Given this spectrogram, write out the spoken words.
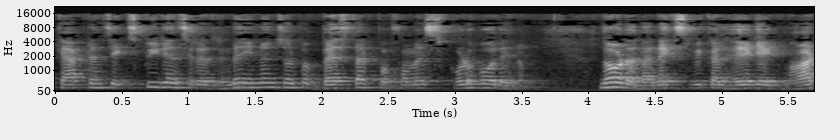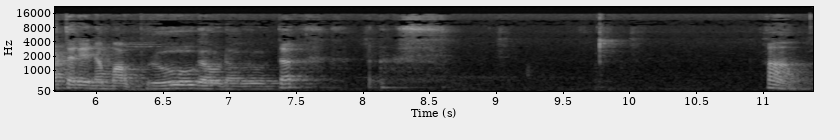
ಕ್ಯಾಪ್ಟನ್ಸಿ ಎಕ್ಸ್ಪೀರಿಯನ್ಸ್ ಇರೋದ್ರಿಂದ ಇನ್ನೊಂದು ಸ್ವಲ್ಪ ಬೆಸ್ಟ್ ಆಗಿ ಪರ್ಫಾರ್ಮೆನ್ಸ್ ಕೊಡ್ಬೋದೇನೋ. ನೋಡೋಣ ನೆಕ್ಸ್ಟ್ ವೀಕಲ್ಲಿ ಹೇಗೆ ಹೇಗೆ ಮಾಡ್ತಾರೆ ನಮ್ಮ ಬ್ರೋ ಗೌಡ ಅವರು ಅಂತ. ಹಾ,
